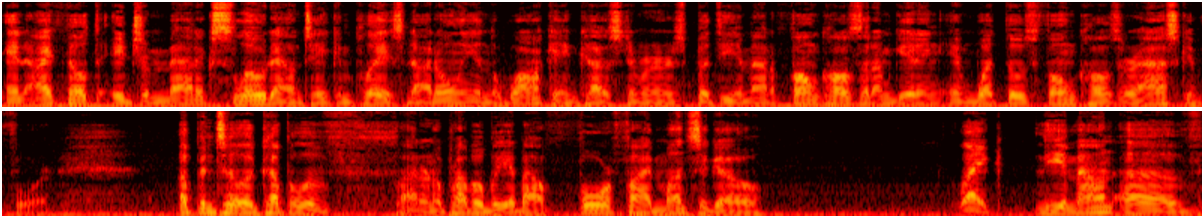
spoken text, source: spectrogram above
and I felt a dramatic slowdown taking place, not only in the walk in customers, but the amount of phone calls that I'm getting and what those phone calls are asking for. Up until a couple of, I don't know, probably about four or five months ago, like the amount of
